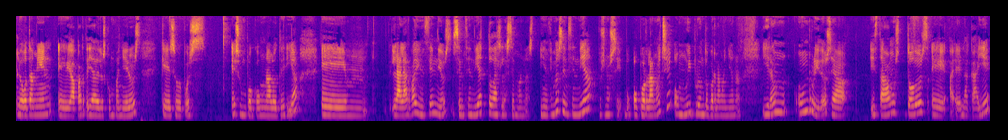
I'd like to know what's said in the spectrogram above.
Luego también, eh, aparte ya de los compañeros, que eso pues es un poco una lotería, em, la alarma de incendios se encendía todas las semanas y encima se encendía, pues no sé, o por la noche o muy pronto por la mañana. Y era un, un ruido, o sea, estábamos todos eh, en la calle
